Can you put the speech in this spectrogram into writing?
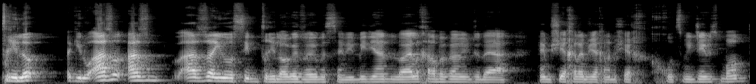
טרילוג... כאילו אז, אז, אז היו עושים טרילוגיות והיו מסיימים עניין, לא היה לך הרבה פעמים, אתה יודע, המשך על המשך על המשך, חוץ מג'יימס בונד.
